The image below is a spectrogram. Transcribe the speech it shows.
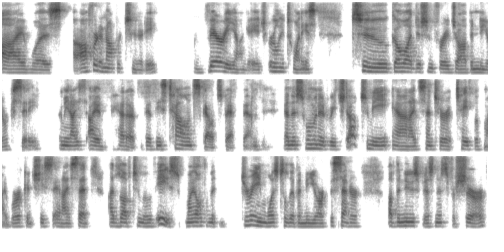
I was offered an opportunity, very young age, early 20s, to go audition for a job in New York City. I mean, I, I had, a, had these talent scouts back then, and this woman had reached out to me, and I'd sent her a tape of my work, and she said, and I said, I'd love to move east. My ultimate dream was to live in New York, the center of the news business for sure.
